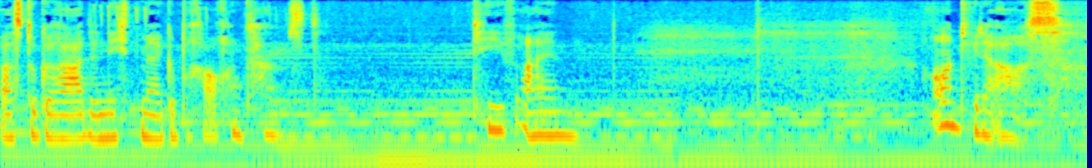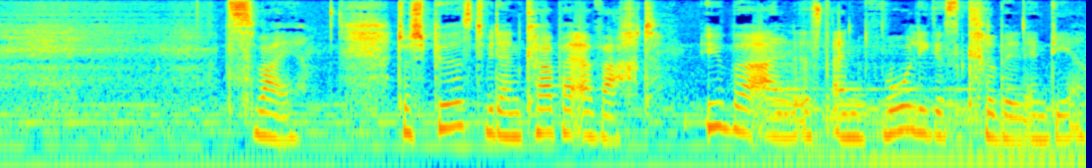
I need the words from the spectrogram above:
was du gerade nicht mehr gebrauchen kannst. Tief ein und wieder aus. Zwei. Du spürst, wie dein Körper erwacht. Überall ist ein wohliges Kribbeln in dir.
